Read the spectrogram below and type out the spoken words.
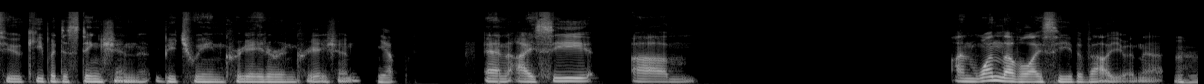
to keep a distinction between creator and creation. Yep. And I see um on one level I see the value in that. Mm-hmm.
